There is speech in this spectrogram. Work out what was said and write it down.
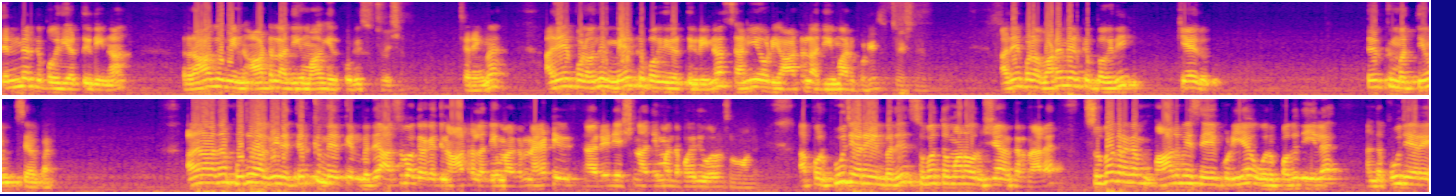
தென்மேற்கு பகுதி எடுத்துக்கிட்டீங்கன்னா ராகுவின் ஆற்றல் அதிகமாக இருக்கக்கூடிய சுச்சுவேஷன் சரிங்களா? அதே போல வந்து மேற்கு பகுதி எடுத்துக்கிட்டீங்கன்னா சனியோடைய ஆற்றல் அதிகமா இருக்கக்கூடிய சுச்சுவேஷன் இருக்கு. அதே போல வடமேற்கு பகுதி கேது. தெற்கு மத்தியம் செவ்வாய் அதனாலதான் பொதுவாகவே இந்த தெற்கு மேற்கு என்பது அசுப கிரகத்தின் ஆற்றல் அதிகமா இருக்கிற நெகட்டிவ் ரேடியேஷன் அதிகமா இந்த பகுதி வரும்னு சொல்லுவாங்க. அப்போ ஒரு பூஜை அறை என்பது சுபத்துவமான ஒரு விஷயம் இருக்கிறதுனால சுபகிரகம் ஆளுமை செய்யக்கூடிய ஒரு பகுதியில அந்த பூஜை அறை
